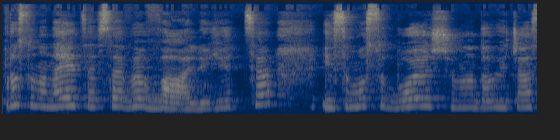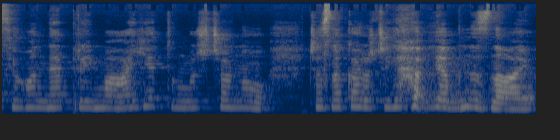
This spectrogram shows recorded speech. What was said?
просто на неї це все вивалюється, і само собою, що вона довгий час його не приймає, тому що, ну, чесно кажучи, я, я б не знаю.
